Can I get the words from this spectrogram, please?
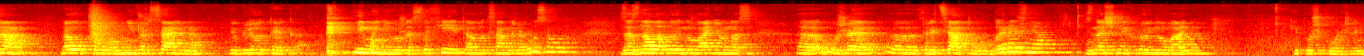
Обласна наукова універсальна бібліотека імені уже Софії та Олександра Русових зазнала руйнування у нас е, уже е, 30 березня, значних руйнувань і пошкоджень.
